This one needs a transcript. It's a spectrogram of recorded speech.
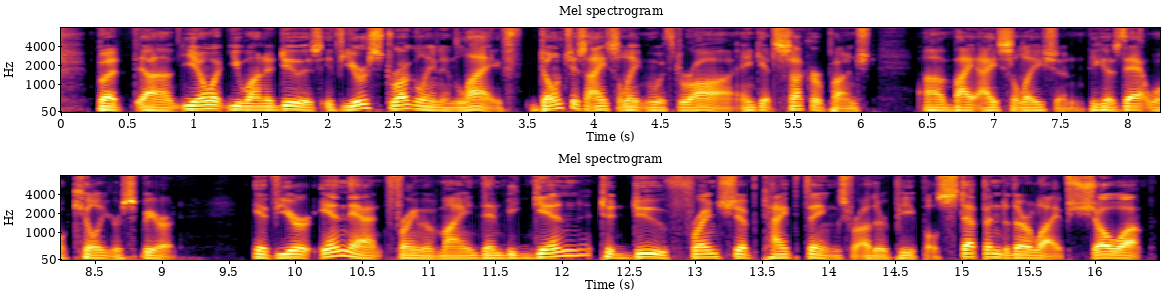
but uh, you know what you want to do is if you're struggling in life, don't just isolate and withdraw and get sucker punched uh, by isolation because that will kill your spirit if you're in that frame of mind, then begin to do friendship type things for other people. Step into their life, show up,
